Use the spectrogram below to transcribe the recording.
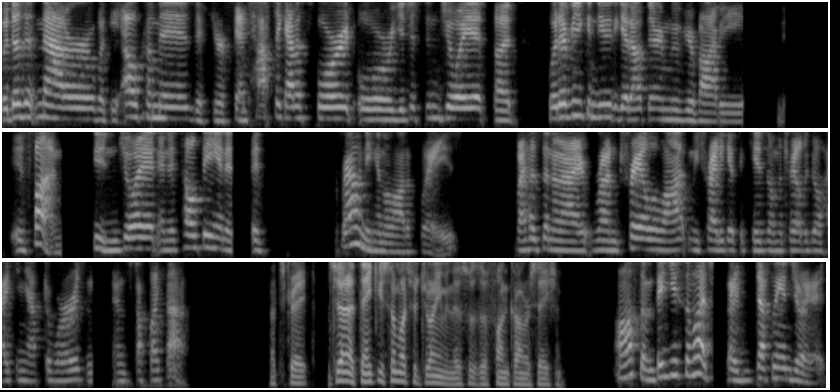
it doesn't matter what the outcome is, if you're fantastic at a sport or you just enjoy it, but whatever you can do to get out there and move your body is fun. You enjoy it and it's healthy and it, it's grounding in a lot of ways. My husband and I run trail a lot and we try to get the kids on the trail to go hiking afterwards and, and stuff like that. That's great. Jenna, thank you so much for joining me. This was a fun conversation. Awesome. Thank you so much. I definitely enjoyed it.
